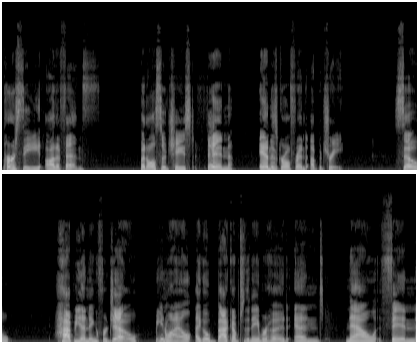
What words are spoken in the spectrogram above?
Percy on a fence, but also chased Finn and his girlfriend up a tree. So happy ending for Joe. Meanwhile, I go back up to the neighborhood and now Finn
